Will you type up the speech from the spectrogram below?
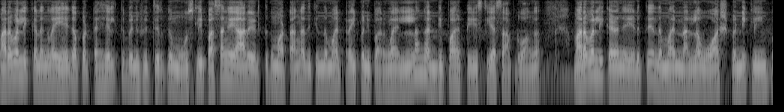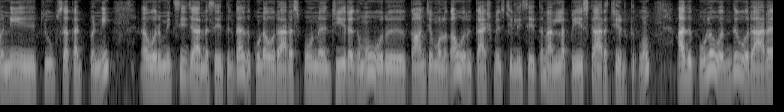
மரவள்ளி கிழங்குல ஏகப்பட்ட ஹெல்த் பெனிஃபிட்ஸ் இருக்குது மோஸ்ட்லி பசங்க யாரும் எடுத்துக்க மாட்டாங்க. அதுக்கு இந்த மாதிரி ட்ரை பண்ணி பாருங்களேன். எல்லாம் கண்டிப்பாக டேஸ்டியாக சாப்பிடுவாங்க. மரவள்ளி கிழங்கை எடுத்து இந்த மாதிரி நல்லா வாஷ் பண்ணி க்ளீன் பண்ணி க்யூப்ஸாக கட் பண்ணி ஒரு மிக்ஸி ஜாரில் சேர்த்துக்கிட்டு அது கூட ஒரு அரை ஸ்பூன் ஜீரகமும் ஒரு காஞ்ச மிளகா ஒரு காஷ்மீர் சில்லி சேர்த்து நல்லா பேஸ்ட்டாக அரைச்சி எடுத்துக்குவோம். அது கூட வந்து ஒரு அரை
